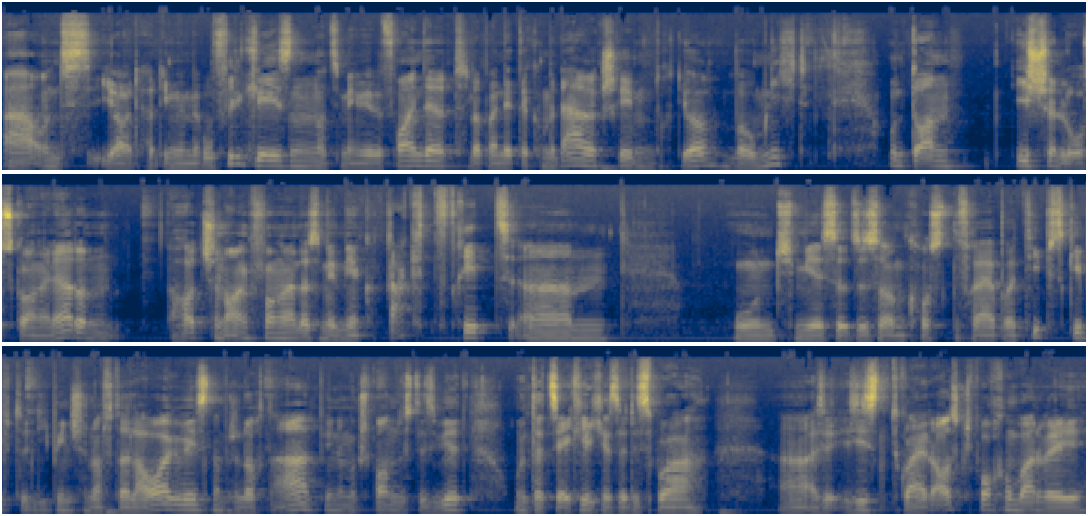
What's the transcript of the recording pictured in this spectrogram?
Äh, und ja, der hat irgendwie mein Profil gelesen, hat sich mit mir befreundet, hat ein paar nette Kommentare geschrieben, dachte, ja, warum nicht? Und dann ist schon losgegangen. Ja, dann hat schon angefangen, dass er mit mir in Kontakt tritt ähm, und mir sozusagen kostenfrei ein paar Tipps gibt. Und ich bin schon auf der Lauer gewesen, habe schon gedacht, ah, bin mal gespannt, was das wird. Und tatsächlich, also das war, äh, also es ist gar nicht ausgesprochen worden, weil ich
